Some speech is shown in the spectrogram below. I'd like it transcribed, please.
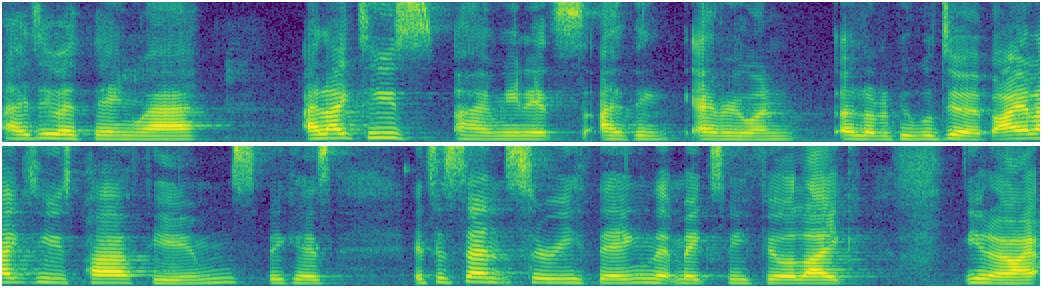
I do a thing where I like to use, I mean, it's, I think everyone, a lot of people do it, but I like to use perfumes because it's a sensory thing that makes me feel like, you know, I,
